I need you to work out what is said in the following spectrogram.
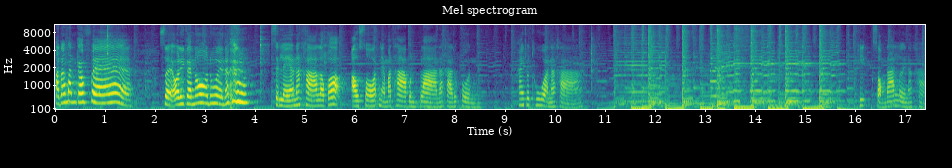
อาน้ำมันกาแฟ ใส่ออริกาโน่ด้วยนะคะ เสร็จแล้วนะคะ เราก็เอาซอสเนี่ยมาทาบนปลานะคะ ทุกคนให้ทั่วๆนะคะพริกสองด้านเลยนะคะ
